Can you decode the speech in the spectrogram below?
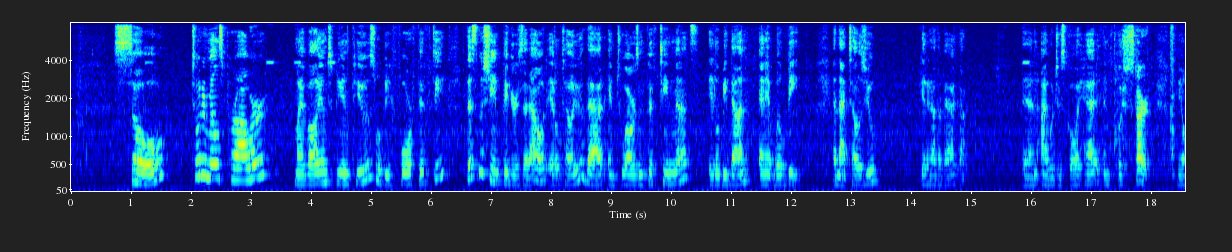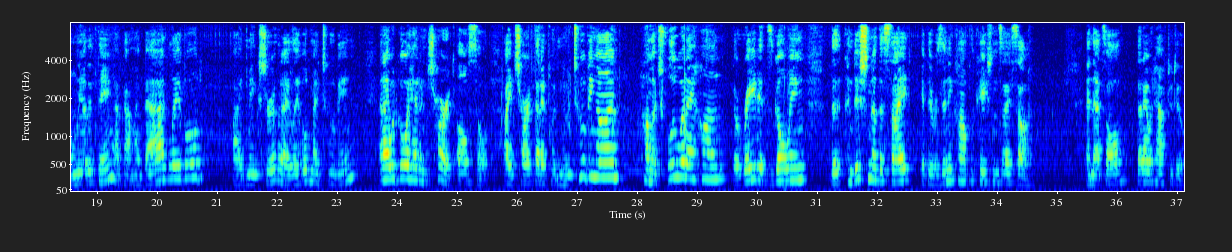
So 200 mils per hour, my volume to be infused will be 450. This machine figures it out. It'll tell you that in 2 hours and 15 minutes, it'll be done and it will beep. And that tells you, get another bag up. Then I would just go ahead and push start. The only other thing, I've got my bag labeled. I'd make sure that I labeled my tubing. And I would go ahead and chart also. I'd chart that I put new tubing on, how much fluid I hung, the rate it's going, the condition of the site, if there was any complications I saw. And that's all that I would have to do.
